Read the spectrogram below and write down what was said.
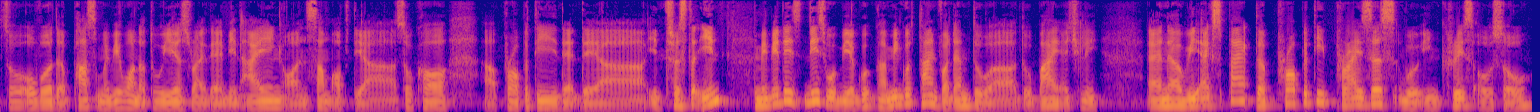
So over the past maybe one or two years, right, they've been eyeing on some of their so-called uh, property that they are interested in. Maybe this this would be a good, I mean, good time for them to uh, to buy actually. And uh, we expect the property prices will increase also.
